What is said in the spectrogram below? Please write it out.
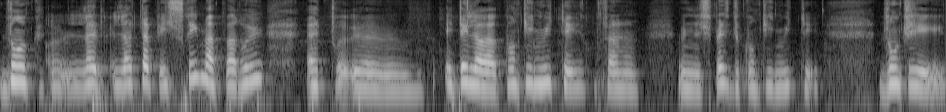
Donc la, tapisserie m'a paru être euh, était la continuité, enfin une espèce de continuité. Donc je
